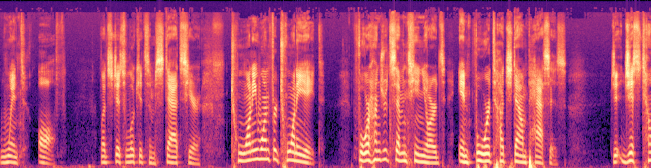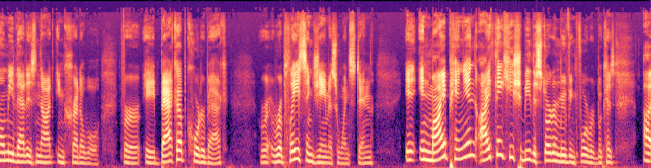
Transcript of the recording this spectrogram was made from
went off. Let's just look at some stats here 21 for 28, 417 yards, and four touchdown passes. J- just tell me that is not incredible for a backup quarterback re- replacing Jameis Winston. In, in my opinion, I think he should be the starter moving forward because uh,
